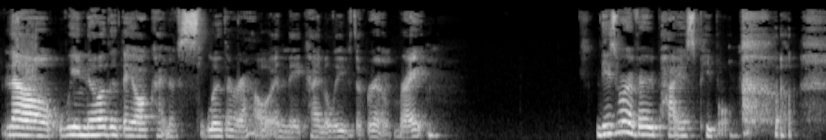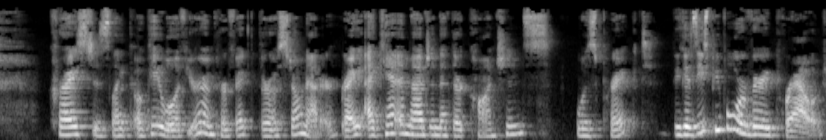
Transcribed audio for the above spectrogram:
Now, we know that they all kind of slither out and they kind of leave the room, right? These were a very pious people. Christ is like, okay, well, if you're imperfect, throw a stone at her, right? I can't imagine that their conscience was pricked because these people were very proud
